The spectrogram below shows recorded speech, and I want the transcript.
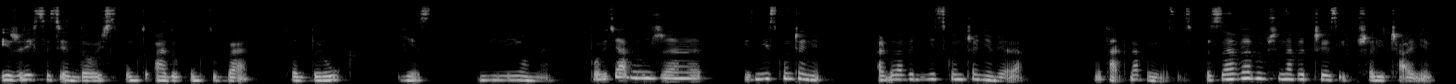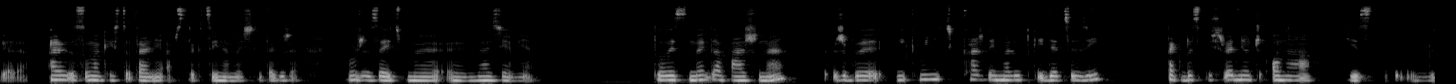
jeżeli chcecie dojść z punktu A do punktu B, to dróg jest miliony. Powiedziałabym, że jest nieskończenie, albo nawet nieskończenie wiele. No tak, na pewno nisko. Zastanawiałabym się nawet, czy jest ich przeliczalnie wiele, ale to są jakieś totalnie abstrakcyjne myśli, także może zejdźmy y, na ziemię. To jest mega ważne, żeby nie kminić każdej malutkiej decyzji tak bezpośrednio, czy ona jest w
